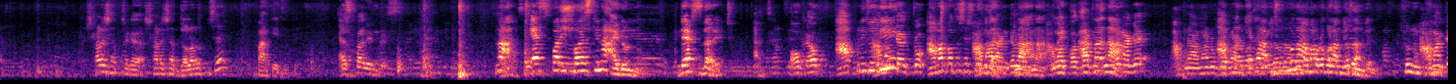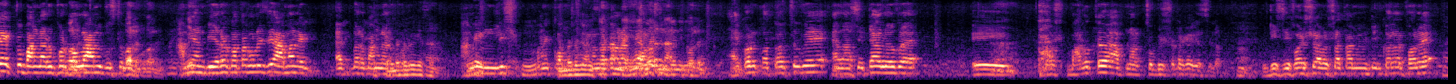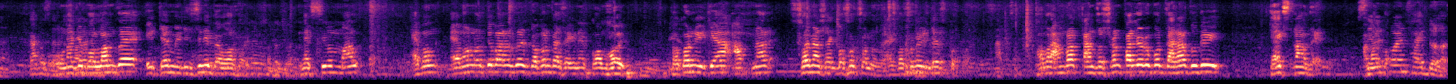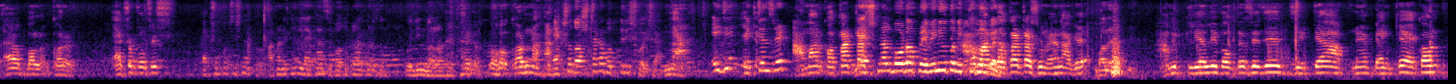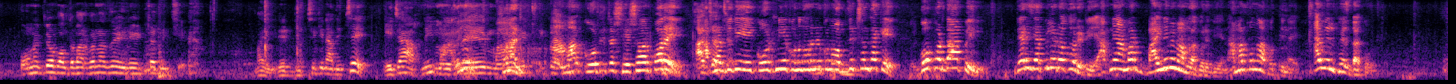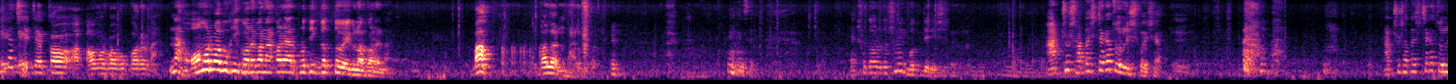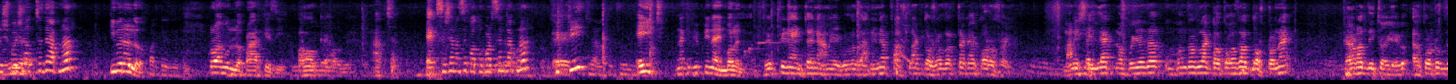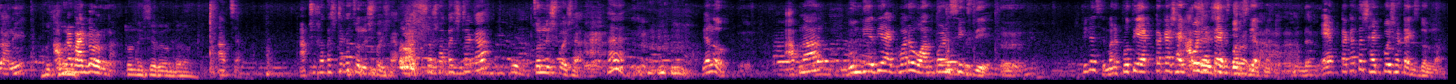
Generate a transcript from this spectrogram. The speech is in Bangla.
সাড়ে সাত টাকা সাড়ে সাত ডলার হচ্ছে পার কেজিতে। অ্যাজ পার ইনভেস্ট না অ্যাজ পার ইনভয়েস কিনা I don't know that's the rate আচ্ছা ওকে ওকে। আপনি যদি আমার কথা শেষ করতে না না আমার কথা আপনার না শুনুন আগে আপনি আমার উপর আপনার কথা আমি শুনব না আমার কথা আপনি শুনবেন। শুনুন। আমাকে একটু বাংলার উপর বললে আমি বুঝতে পারব। আমি বিয়ের কথা বলি যে আমার একবার বাংলার উপর। আমি ইংলিশ মানে কম হ্যাঁ, বলেন না, বলেন। এখন কথা হচ্ছে যে হলো যে এই ভারতে আপনার চব্বিশশো টাকা গেছিল। ডিসি ফরেস্ট সাহেবের সাথে আমি মিটিং করার পরে হ্যাঁ, ওনাকে বললাম যে এটা মেডিসিনে ব্যবহার হয়। ম্যাক্সিমাম মাল। এবং এমন হতে পারে যে যখন বেচা কিনা কম হয় তখন এটা আপনার ছয় মাস এক বছর চলে যায় এক বছরের ইন্টারেস্ট আচ্ছা। তারপর আমরা ট্রানজাকশন ফাইলের উপর যারা যদি ট্যাক্স না দেয় করেন। একশো পঁচিশ। একশো পঁচিশ না তো? আপনার এখানে লেখা আছে কত টাকা করে ওই দিন ডলার না। একশো দশ টাকা বত্রিশ পয়সা। না। এই যে এক্সচেঞ্জ রেট আমার কথাটা ন্যাশনাল বোর্ড অফ রেভিনিউ তো মিথ্যা বলবে কথাটা শুনেন আগে। বলেন আমি ক্লিয়ারলি বলতেছি যে যেটা আপনি ব্যাংকে এখন কোনো কেউ বলতে পারবে না যে এই রেটটা দিচ্ছে। ভাই রেট দিচ্ছে কি না দিচ্ছে এটা আপনি মানে। মানে- শোনেন, আমার কোর্ট এটা শেষ হওয়ার পরে আচ্ছা, আপনার আচ্ছা। যদি এই কোর্ট নিয়ে কোনো ধরনের কোনো অবজেকশন থাকে go for the appeal there is appellate authority আপনি আমার বাই নেমে মামলা করে দিন আমার কোনো আপত্তি নাই। I will face the court ঠিক আছে? এটা তো অমর বাবু করে না। না অমর বাবু কি করে বা না করে আর প্রতীক দত্ত এগুলো করে না। বাহ বলেন একশো দশ দশমিক বত্রিশ। আটশো সাতাশ টাকা চল্লিশ পয়সা। আটশো সাতাশ টাকা চল্লিশ পয়সা হচ্ছে যে আপনার কি বেরোলো? ক্রয় মূল্য পার কেজি। ওকে আচ্ছা ট্যাক্সেশন আছে কত পার্সেন্ট আপনার? ফিফটি এইট নাকি ফিফটি নাইন বলেন। ফিফটি নাইন টেন আমি এগুলো জানি না পাঁচ লাখ দশ হাজার টাকা খরচ হয়। মানে চার লাখ নব্বই হাজার উনপঞ্চাশ লাখ কত হাজার দশ টনে ফেরত দিতে হয় এতটুকু জানি। আপনি ভাগ করেন না। আচ্ছা আটশো সাতাশ টাকা চল্লিশ পয়সা। আটশো সাতাশ টাকা চল্লিশ পয়সা। হ্যাঁ? গেল। আপনার গুণ দিয়ে দিয়ে একবারে ওয়ান পয়েন্ট সিক্স দিয়ে। ঠিক আছে? মানে প্রতি এক টাকায় ষাট পয়সা ট্যাক্স ধরছি আপনাকে। এক টাকাতে ষাট পয়সা ট্যাক্স ধরলাম।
